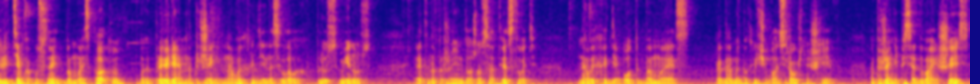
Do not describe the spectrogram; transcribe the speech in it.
Перед тем, как установить BMS-плату, мы проверяем напряжение на выходе на силовых плюс-минус. Это напряжение должно соответствовать на выходе от BMS, когда мы подключим балансировочный шлейф. Напряжение 52,6.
